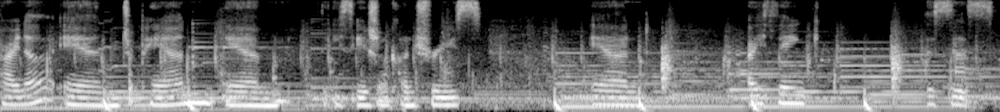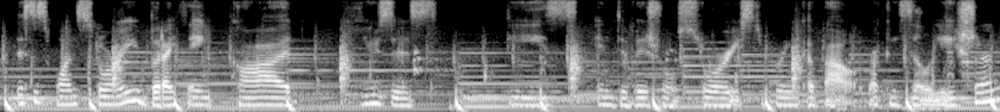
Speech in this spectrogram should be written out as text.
China and Japan and the East Asian countries. And I think this is this is one story, but I think God uses these individual stories to bring about reconciliation.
